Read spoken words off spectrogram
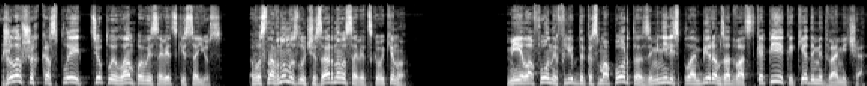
желавших косплеить теплый ламповый Советский Союз в основном из лучезарного советского кино. Миелофон и флип до космопорта заменились пломбиром за 20 копеек и кедами два мяча.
